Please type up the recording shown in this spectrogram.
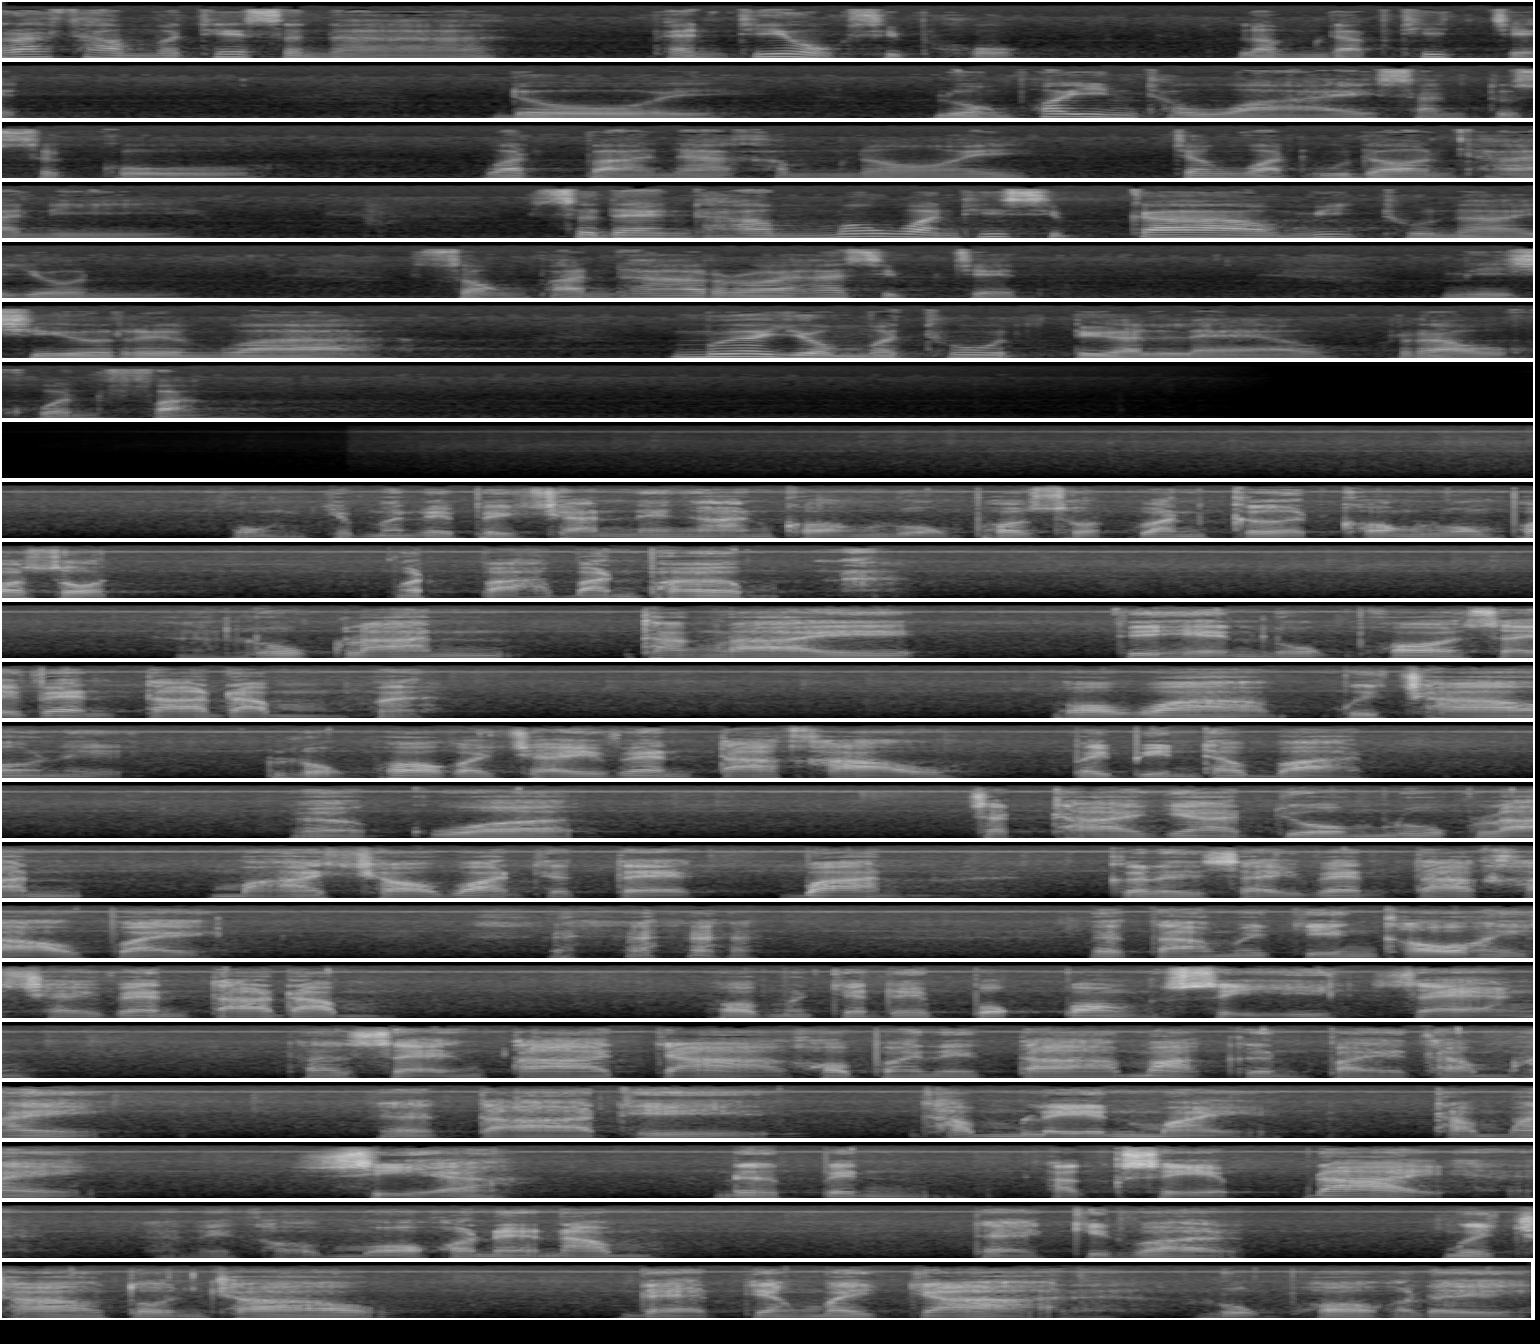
พระธรรมเทศนาแผ่นที่ 66 ลำดับที่ 7 โดยหลวงพ่ออินทวายสันตุสโก วัดป่านาคำน้อย จังหวัดอุดรธานี แสดงธรรมเมื่อวันที่ 19 มิถุนายน 2557 มีชื่อเรื่องว่า เมื่อยมมาทูตเตือนแล้วเราควรฟัง คงจะไม่ได้ไปฉันในงานของหลวงพ่อสดวันเกิดของหลวงพ่อสดวัดป่าบ้านเพิ่มนะลูกหลานทางหลายที่เห็นหลวงพ่อใส่แว่นตาดำนะเพราะว่าเมื่อเช้านี่หลวงพ่อก็ใช้แว่นตาขาวไปบินทบาทกลัวศรัทธาญาติโยมลูกหลาน หมาชาวบ้านจะแตกบ้าน ก็เลยใส่แว่นตาขาวไป แต่ตามไม่จริงเขาให้ใช้แว่นตาดำเพราะมันจะได้ปกป้องสีแสง ถ้าแสงตาจ้าเข้าไปในตามากเกินไปทำให้ตาที่ทำเลนใหม่ทำให้เสียหรือเป็นอักเสบได้ อันนี้เขาหมอเขาแนะนำแต่คิดว่าเมื่อเช้าตอนเช้า แดดยังไม่จ้าหลวงพ่อก็เลย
